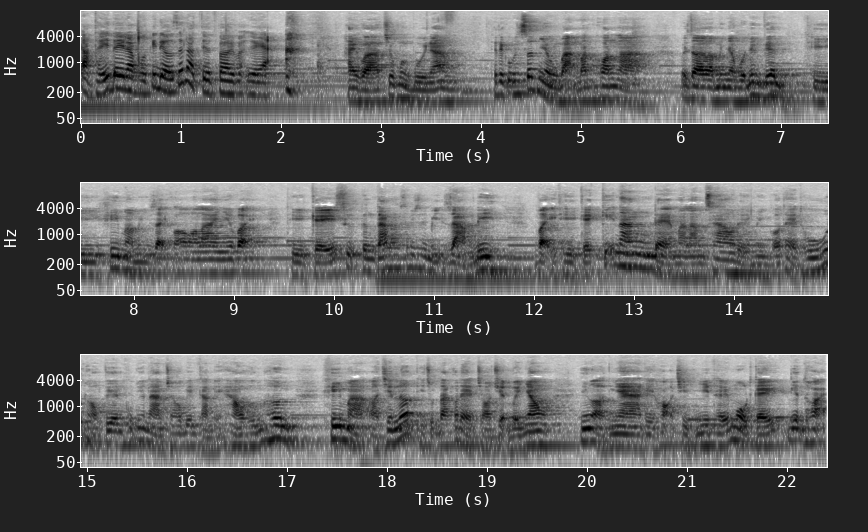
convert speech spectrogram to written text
cảm thấy đây là một cái điều rất là tuyệt vời mọi người ạ. Hay quá chúc mừng Bùi Nam. Thế thì cũng rất nhiều bạn băn khoăn là bây giờ mình là huấn luyện viên thì khi mà mình dạy qua online như vậy thì cái sự tương tác nó sẽ bị giảm đi. Vậy thì cái kỹ năng để mà làm sao để mình có thể thu hút học viên cũng như làm cho học viên cảm thấy hào hứng hơn khi mà ở trên lớp thì chúng ta có thể trò chuyện với nhau. Nhưng ở nhà thì họ chỉ nhìn thấy một cái điện thoại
